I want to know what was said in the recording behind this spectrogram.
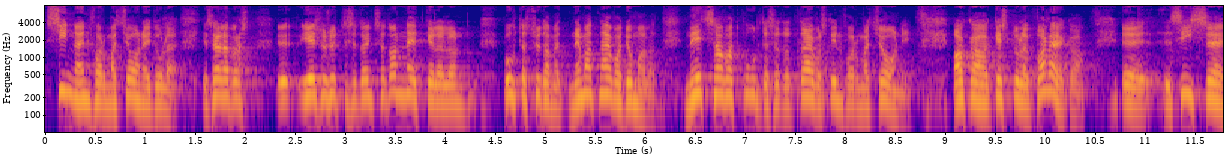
sinna informatsioon ei tule. ja sellepärast e, Jeesus ütles, et õndsad on need, kellel on puhtad südamed, nemad näevad Jumalat. Need saavad kuulda seda taevast informatsiooni. aga kes tuleb valega, e, siis e,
